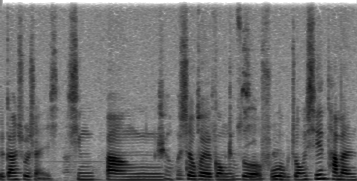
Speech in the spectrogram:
就甘肃省兴邦社会工作服务中心，他们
